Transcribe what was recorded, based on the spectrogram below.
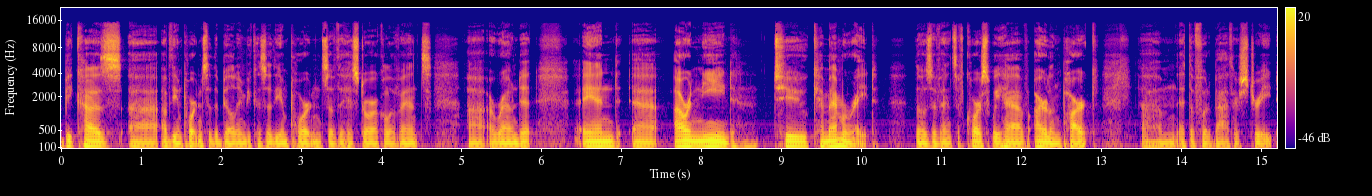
because uh, of the importance of the building, because of the importance of the historical events uh, around it, and uh, our need to commemorate those events. Of course, we have Ireland Park um, at the foot of Bathurst Street,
